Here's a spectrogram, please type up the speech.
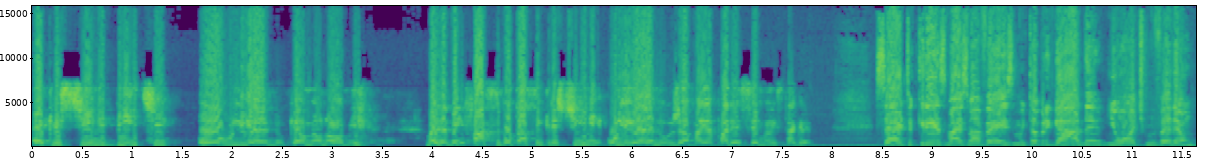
É Cristine Beat ou Uliano, que é o meu nome. Mas é bem fácil, se botar assim, Cristine Uliano, já vai aparecer meu Instagram. Certo, Cris, mais uma vez, muito obrigada e um ótimo verão.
